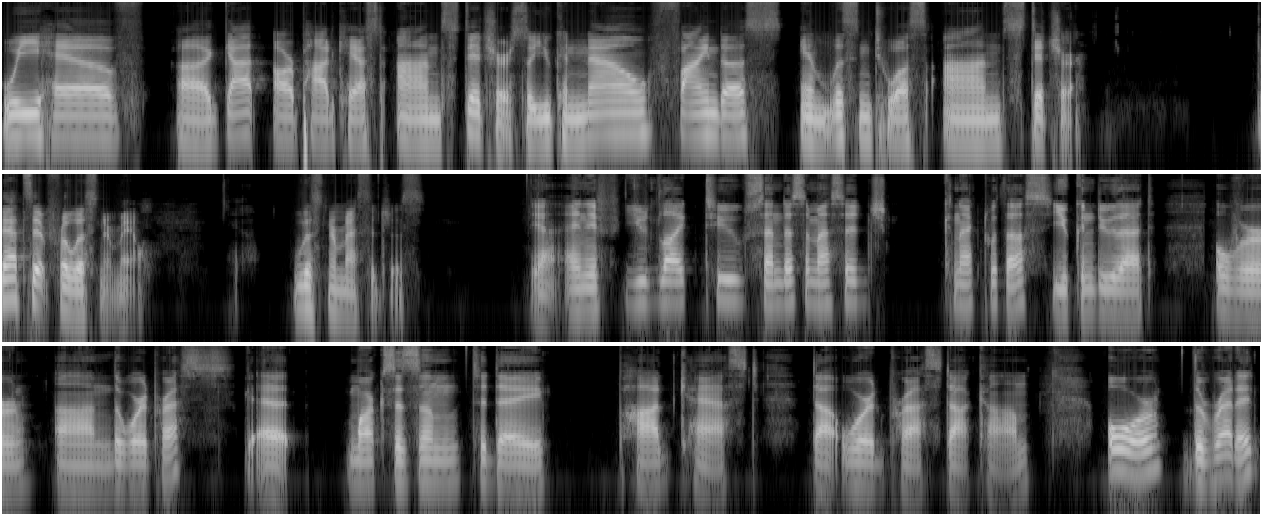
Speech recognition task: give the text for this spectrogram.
we have uh, got our podcast on Stitcher. So you can now find us and listen to us on Stitcher. That's it for listener mail. Listener messages. Yeah, and if you'd like to send us a message, connect with us, you can do that over on the WordPress at Marxism Today podcast.wordpress.com or the Reddit,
